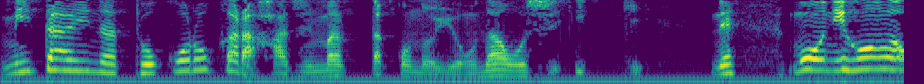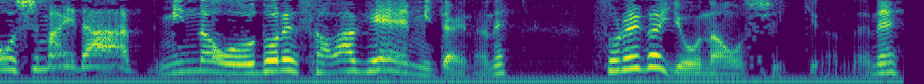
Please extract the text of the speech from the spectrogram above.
みたいなところから始まったこの世直し一揆。ね。もう日本はおしまいだみんな踊れ騒げみたいなね。それが世直し一揆なんだよね。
